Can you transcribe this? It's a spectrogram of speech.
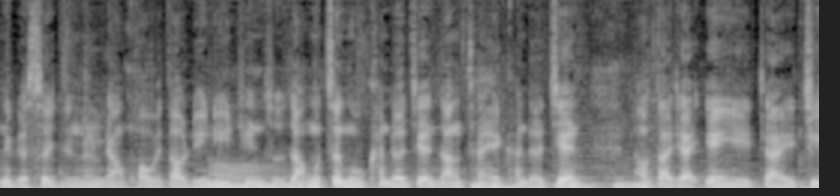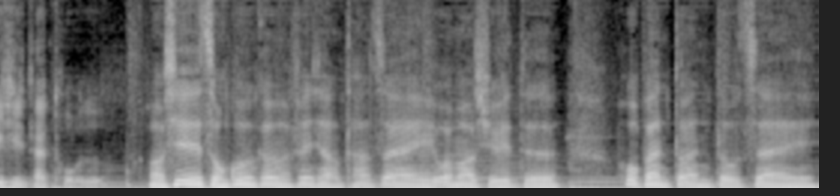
那个设计能量发挥到淋漓尽致，让政府看得见，让产业看得见，然后大家愿意再继续再投入。好，谢谢总顾问跟我们分享，他在外贸学的后半段都在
